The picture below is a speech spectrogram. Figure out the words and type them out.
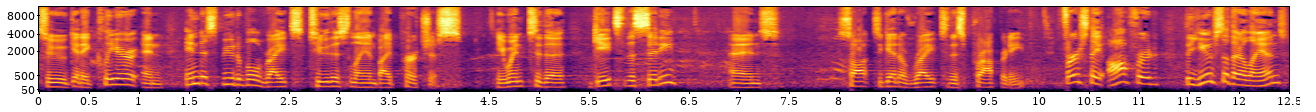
to get a clear and indisputable right to this land by purchase. He went to the gates of the city and sought to get a right to this property. First, they offered the use of their land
